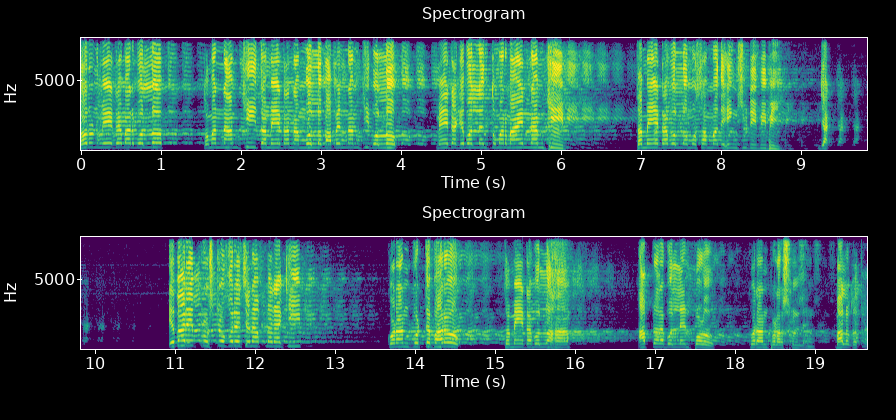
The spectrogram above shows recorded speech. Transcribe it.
ধরুন মেয়েটা এবার বলল, তোমার নাম কি? তা মেয়েটার নাম বলল, বাপের নাম কি? বলল, মেয়েটাকে বললেন, তোমার মায়ের নাম কি? তা মেয়েটা বলল, মোসাম্মদ হিংসুটি বিবি। যাক। এবারে প্রশ্ন করেছেন, আপনারা কি কোরআন পড়তে পারো? তো মেয়েটা বলল হ্যাঁ। আপনারা বললেন, পড়ো। কোরআন পড়া শুনলেন। ভালো কথা।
